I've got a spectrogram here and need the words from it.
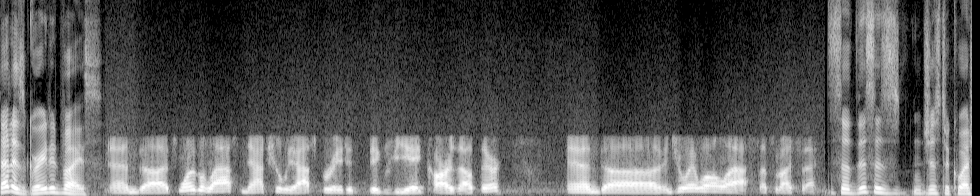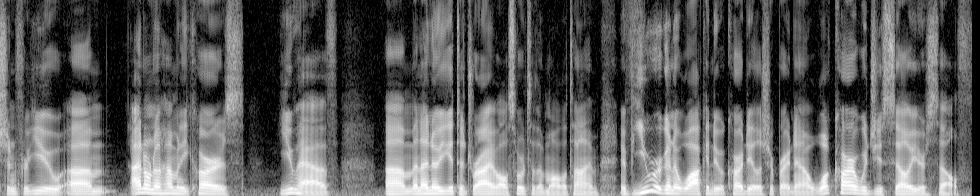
That is great advice. And uh, it's one of the last naturally aspirated big V8 cars out there. And uh, enjoy it while it lasts. That's what I say. So this is just a question for you. Um, I don't know how many cars you have, um, and I know you get to drive all sorts of them all the time. If you were going to walk into a car dealership right now, what car would you sell yourself?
